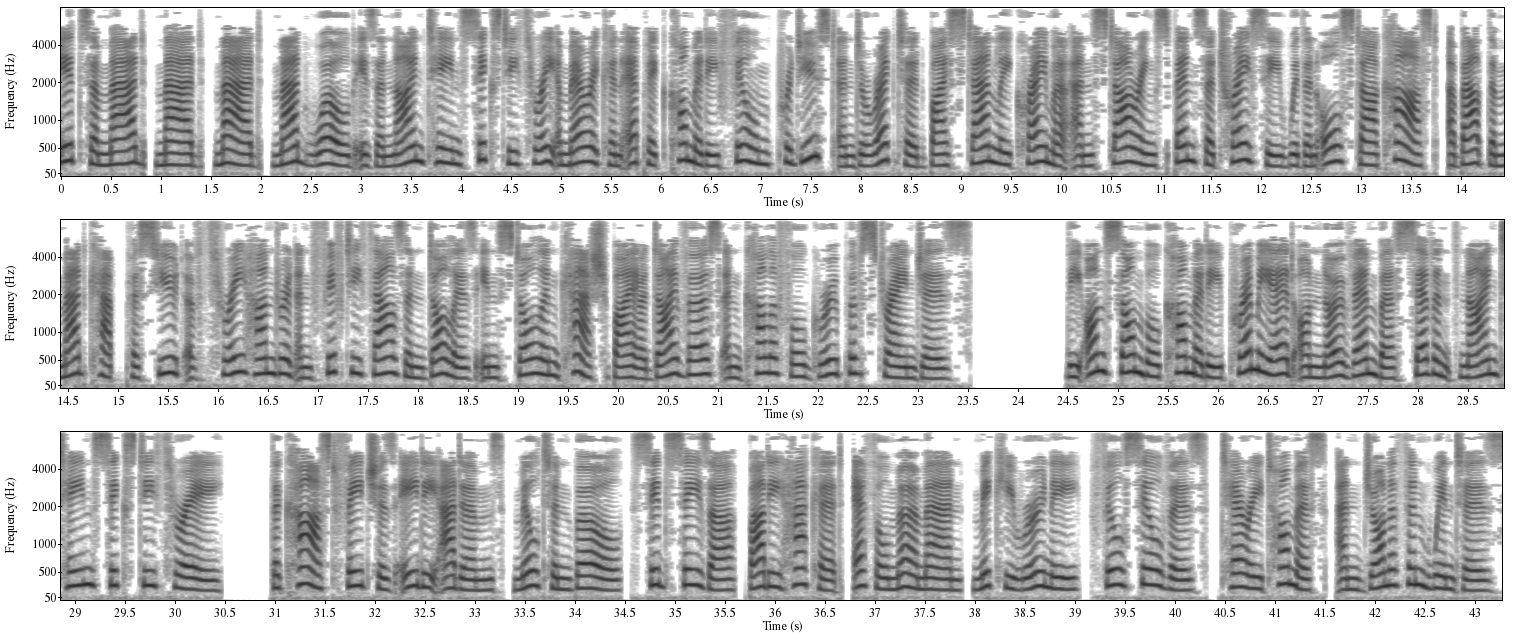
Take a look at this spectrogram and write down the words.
It's a Mad, Mad, Mad, Mad World is a 1963 American epic comedy film produced and directed by Stanley Kramer and starring Spencer Tracy with an all-star cast, about the madcap pursuit of $350,000 in stolen cash by a diverse and colorful group of strangers. The ensemble comedy premiered on November 7, 1963. The cast features Edie Adams, Milton Berle, Sid Caesar, Buddy Hackett, Ethel Merman, Mickey Rooney, Phil Silvers, Terry Thomas, and Jonathan Winters.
